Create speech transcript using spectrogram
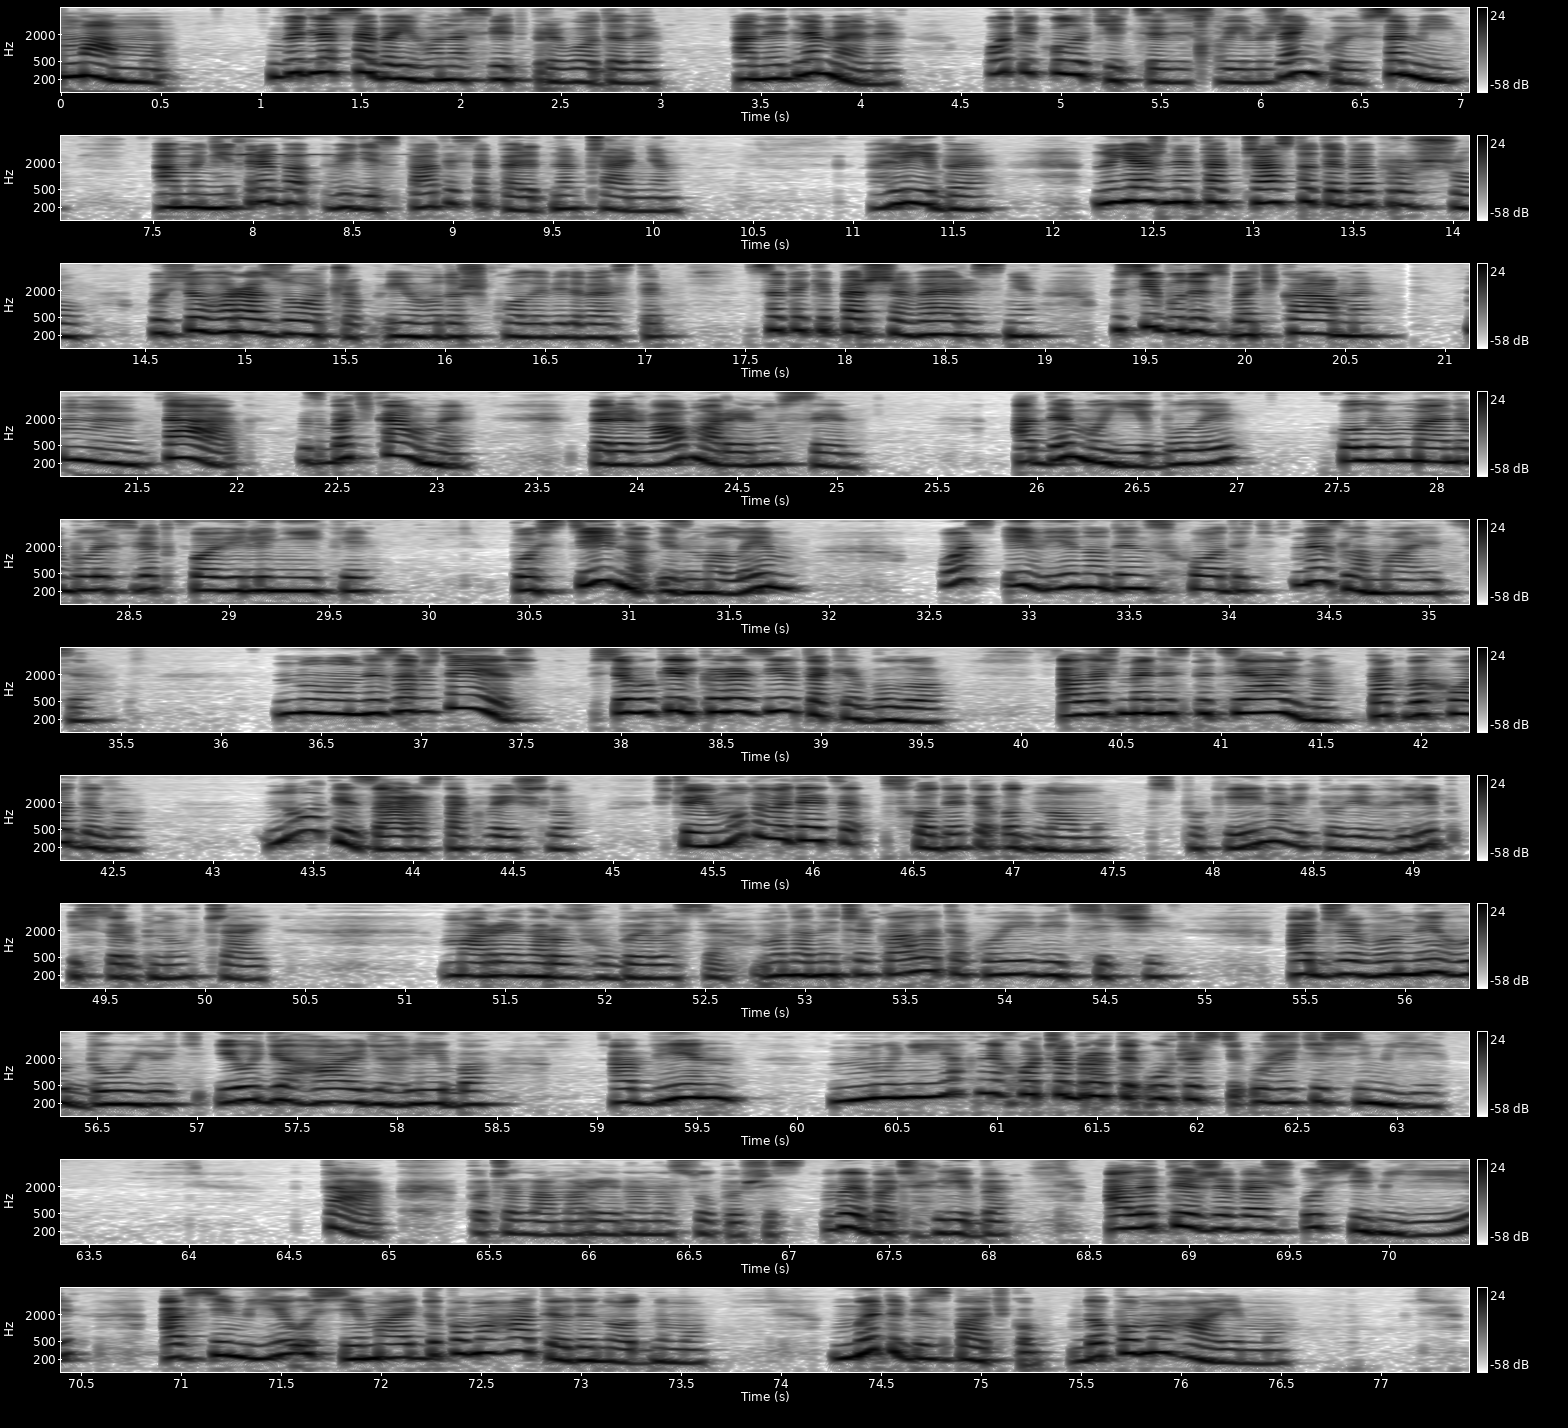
Мамо, ви для себе його на світ приводили, а не для мене. От і колотіться зі своїм Женькою самі, а мені треба відіспатися перед навчанням. Глібе, ну я ж не так часто тебе прошу, усього разочок його до школи відвести. Все таки 1 вересня, усі будуть з батьками. «М, так, з батьками, перервав Марину син. А де мої були, коли в мене були святкові лінійки? Постійно із малим. Ось і він один сходить, не зламається. Ну, не завжди ж. Всього кілька разів таке було. Але ж ми спеціально так виходило. Ну, от і зараз так вийшло, що йому доведеться сходити одному, спокійно відповів Гліб і сьорбнув чай. Марина розгубилася. Вона не чекала такої відсічі. Адже вони годують і одягають Гліба, а він ну ніяк не хоче брати участі у житті сім'ї. Так, почала Марина, насупившись, вибач, Глібе, але ти живеш у сім'ї, а в сім'ї усі мають допомагати один одному. Ми тобі з батьком допомагаємо.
